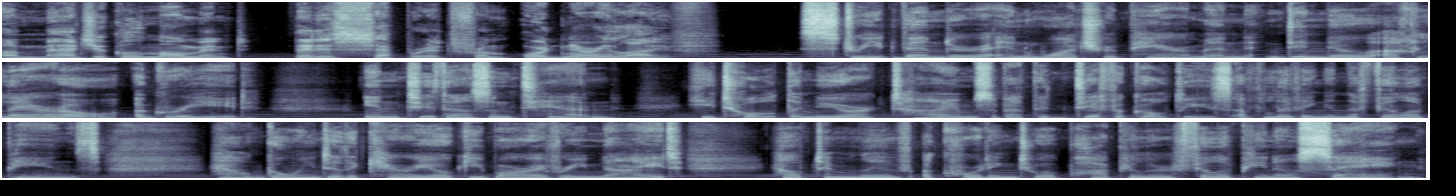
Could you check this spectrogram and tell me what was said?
a magical moment that is separate from ordinary life. Street vendor and watch repairman Dindo Achlero agreed. In 2010, he told the New York Times about the difficulties of living in the Philippines, how going to the karaoke bar every night helped him live according to a popular Filipino saying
